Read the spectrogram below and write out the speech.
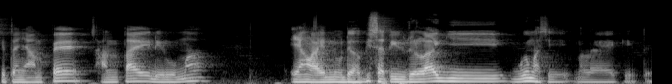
kita nyampe santai di rumah yang lain udah bisa tidur lagi. Gue masih melek gitu.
